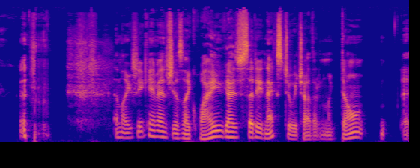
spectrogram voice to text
and like she came in, she was like, "Why are you guys sitting next to each other?" And I'm like, "Don't." Uh,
